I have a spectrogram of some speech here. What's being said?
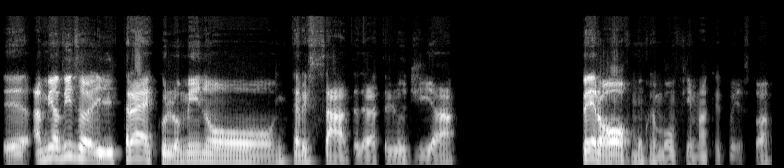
ehm, a mio avviso il 3 è quello meno interessante della trilogia però comunque è un buon film anche questo, eh.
